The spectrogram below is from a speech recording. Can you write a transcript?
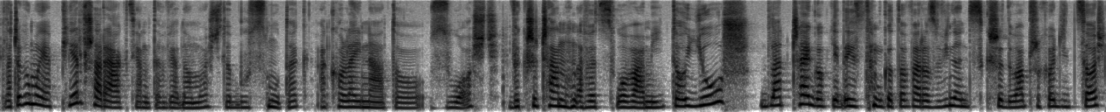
Dlaczego moja pierwsza reakcja na tę wiadomość to był smutek, a kolejna to złość? Wykrzyczano nawet słowami: To już? Dlaczego, kiedy jestem gotowa rozwinąć skrzydła, przychodzi coś,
